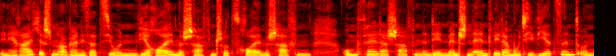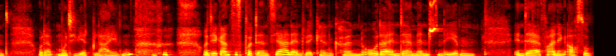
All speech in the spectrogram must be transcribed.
in hierarchischen Organisationen wir Räume schaffen, Schutzräume schaffen, Umfelder schaffen, in denen Menschen entweder motiviert sind und oder motiviert bleiben und ihr ganzes Potenzial entwickeln können oder in der Menschen eben, in der vor allen Dingen auch so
